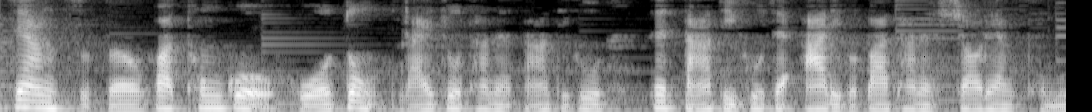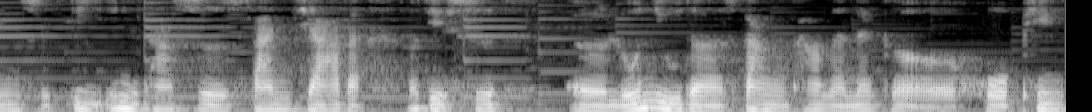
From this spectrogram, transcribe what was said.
这样子的话，通过活动来做他的打底裤，在打底裤在阿里巴巴，它的销量肯定是第一，因为它是三家的，而且是呃轮流的上他的那个火拼，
